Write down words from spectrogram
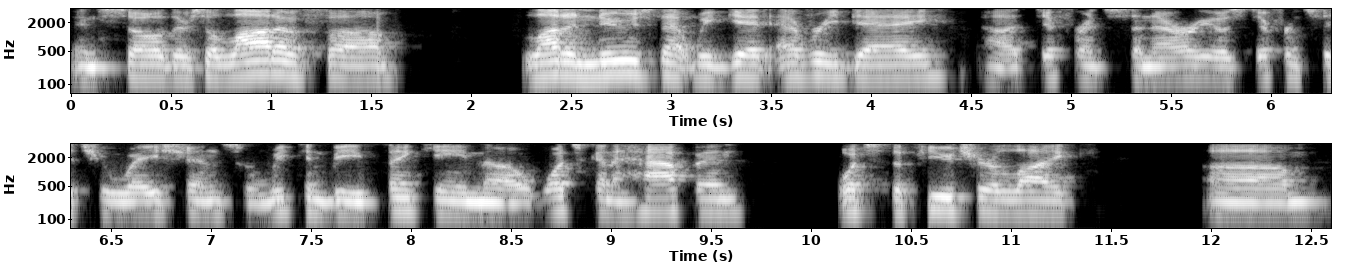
and so there's a lot of uh, a lot of news that we get every day, uh, different scenarios, different situations, and we can be thinking, uh, what's going to happen? What's the future like? Um,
